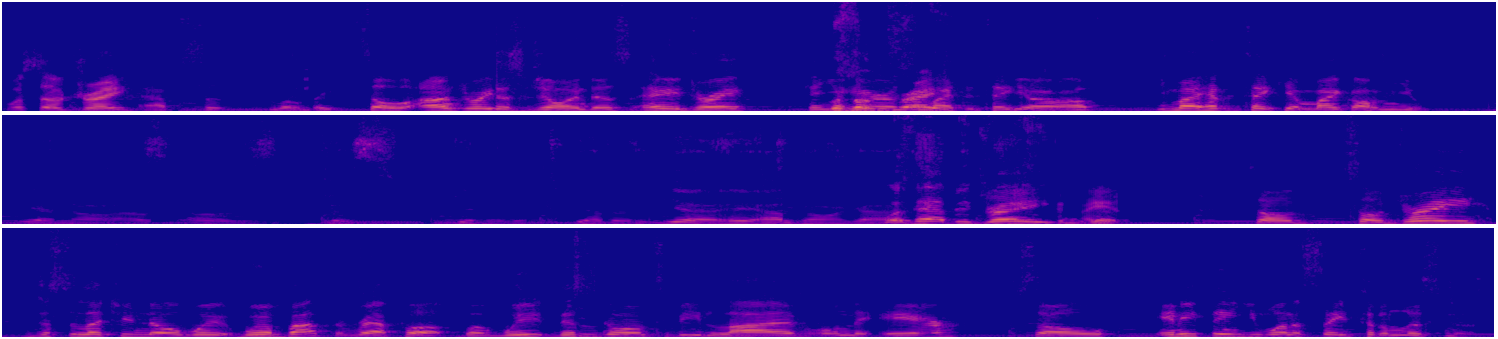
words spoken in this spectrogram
What's up, Dre? Absolutely. So Andre just joined us. Hey, Dre, can you What's hear up, us? Dre? You might have to take your uh, you might have to take your mic off mute. Yeah, no, I was, I was just getting it together. Yeah, hey, how's it going, guys? What's happening, Dre? Good. So, so Dre, just to let you know, we're, we're about to wrap up, but we this is going to be live on the air. So, anything you want to say to the listeners?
